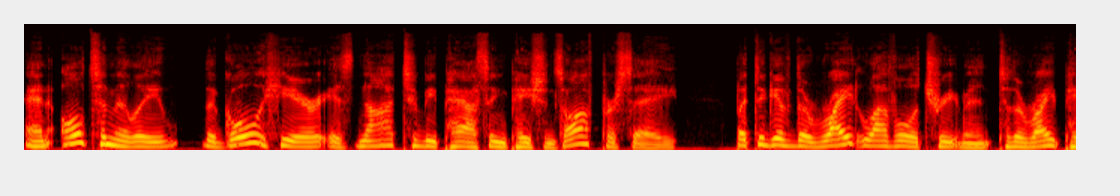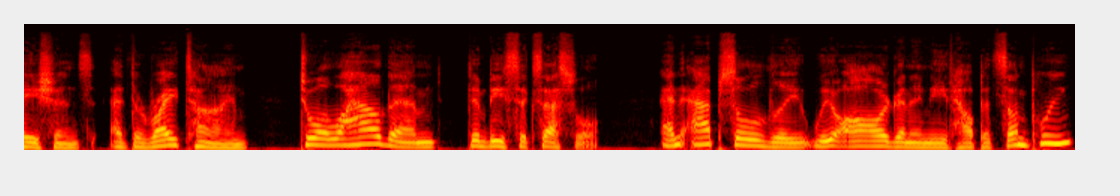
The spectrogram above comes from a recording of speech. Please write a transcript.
And ultimately, the goal here is not to be passing patients off per se, but to give the right level of treatment to the right patients at the right time to allow them to be successful. And absolutely, we all are going to need help at some point,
